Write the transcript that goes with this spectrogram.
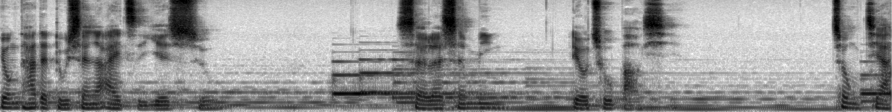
用他的独生爱子耶稣舍了生命，流出宝血，重价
